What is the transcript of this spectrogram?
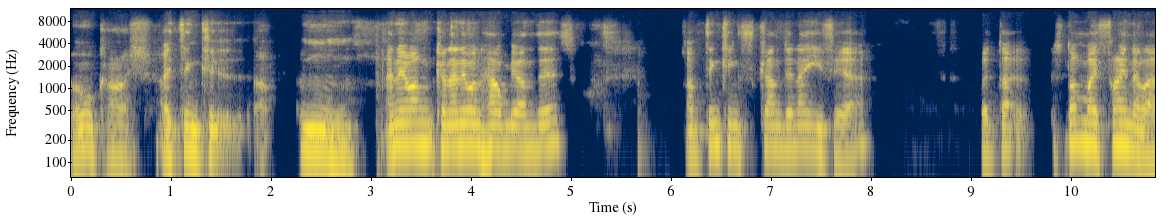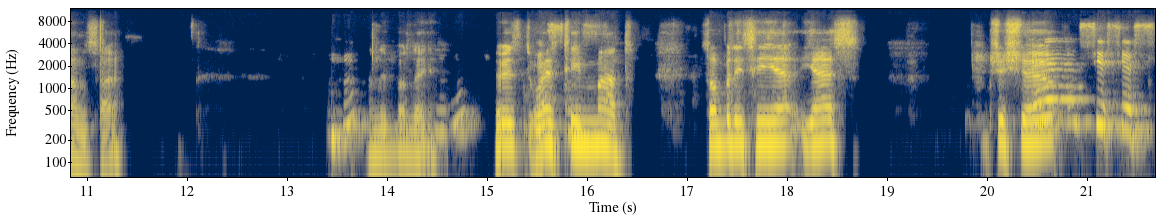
oh gosh. I think. Uh, mm, anyone? Can anyone help me on this? I'm thinking Scandinavia, but that, it's not my final answer. Anybody? Mhm. Who is? Where's Yes, Team. Mud? Somebody's here. Yes. Shushu. Yes, yes, yes.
